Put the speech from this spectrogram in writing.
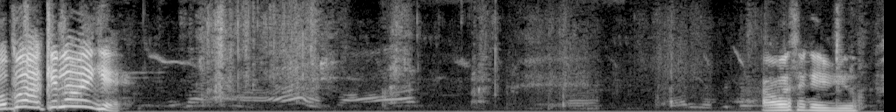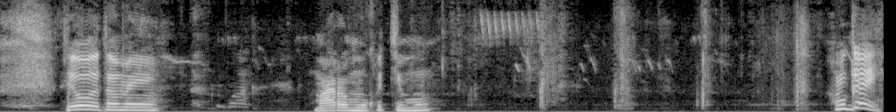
ઓ બા કેટલા વાગે? આવો છે કઈ વ્યૂ જુઓ તમે. મારો મુખ ચીમું હું ગઈ?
